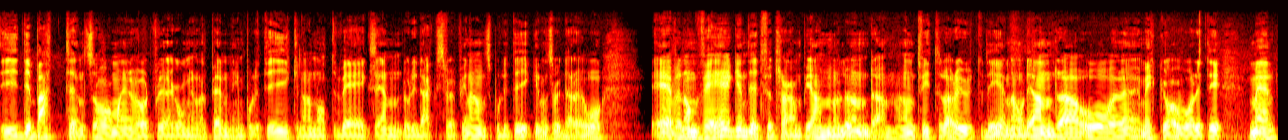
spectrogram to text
i debatten så har man ju hört flera gånger att penningpolitiken har nått vägs ände och det är dags för finanspolitiken och så vidare. Och Även om vägen dit för Trump är annorlunda. Han twittrar ut det ena och det andra och eh, mycket har varit det. Men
